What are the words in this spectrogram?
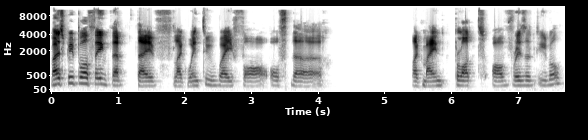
Most people think that they've like went too way far off the like main plot of Resident Evil.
